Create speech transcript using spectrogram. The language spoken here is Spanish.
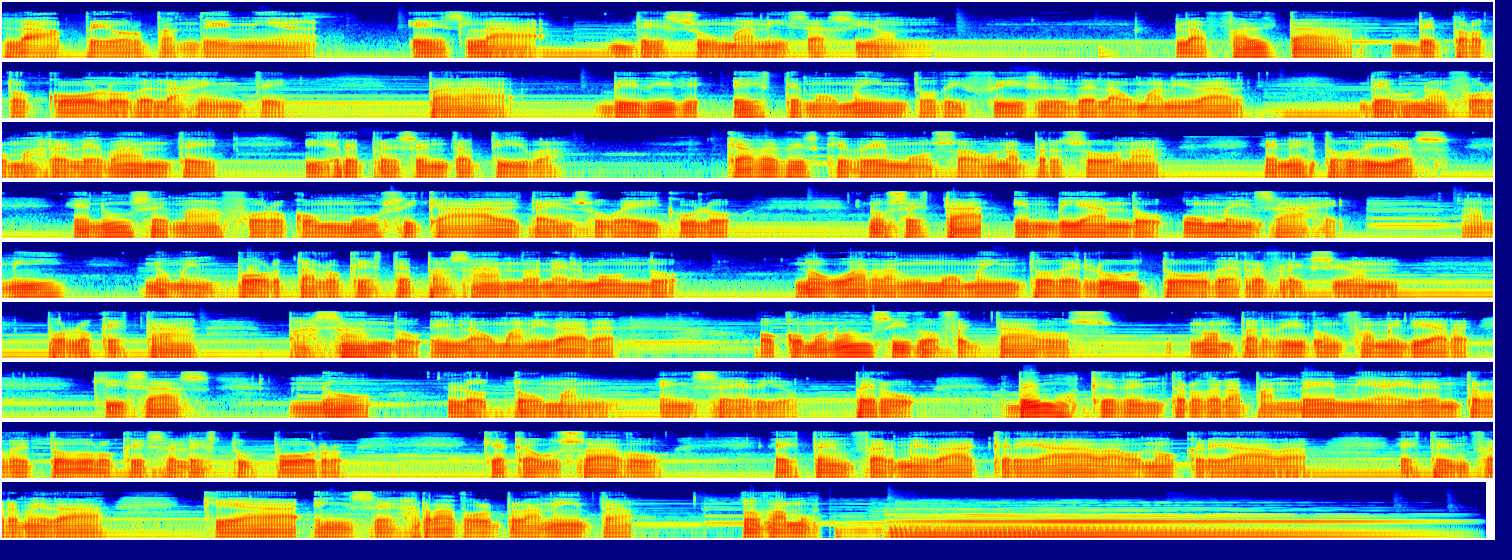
La peor pandemia es la deshumanización. La falta de protocolo de la gente para vivir este momento difícil de la humanidad de una forma relevante y representativa. Cada vez que vemos a una persona en estos días en un semáforo con música alta en su vehículo, nos está enviando un mensaje. A mí no me importa lo que esté pasando en el mundo. No guardan un momento de luto o de reflexión por lo que está pasando en la humanidad o como no han sido afectados, no han perdido un familiar, quizás no lo toman en serio. Pero vemos que dentro de la pandemia y dentro de todo lo que es el estupor que ha causado esta enfermedad creada o no creada, esta enfermedad que ha encerrado el planeta, nos damos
